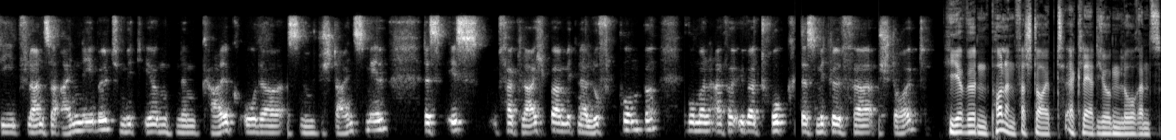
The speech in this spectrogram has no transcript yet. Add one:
die Pflanze einnebelt mit irgendeinem Kalk oder einem Gesteinsmehl. Das ist vergleichbar mit einer Luftpumpe, wo man einfach über Druck das Mittel verstäubt. Hier würden Pollen verstäubt, erklärt Jürgen Lorenz.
